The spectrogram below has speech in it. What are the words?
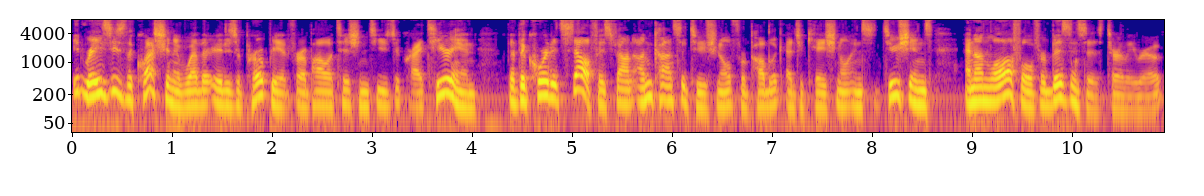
it raises the question of whether it is appropriate for a politician to use a criterion that the court itself has found unconstitutional for public educational institutions and unlawful for businesses, Turley wrote.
